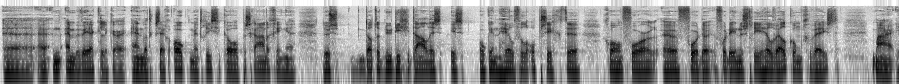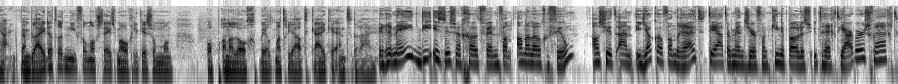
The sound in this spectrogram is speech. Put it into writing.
uh, en, en, bewerkelijker. En wat ik zeg, ook met risico op beschadigingen. Dus dat het nu digitaal is, is ook in heel veel opzichten... gewoon voor, uh, voor, de, voor de industrie heel welkom geweest. Maar ja, ik ben blij dat het in ieder geval nog steeds mogelijk is... om op analoog beeldmateriaal te kijken en te draaien. René, die is dus een groot fan van analoge film. Als je het aan Jacco van der Ruit, theatermanager van Kinepolis Utrecht Jaarbeurs vraagt...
